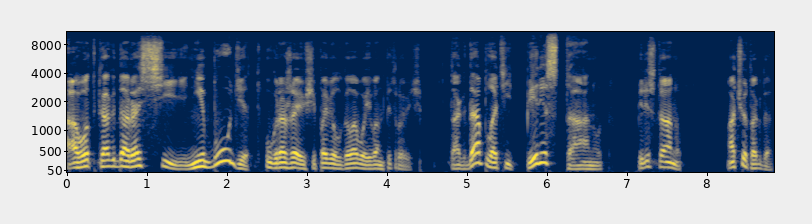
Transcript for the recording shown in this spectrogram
А вот когда России не будет, угрожающе повел головой Иван Петрович, тогда платить перестанут. Перестанут. А что тогда?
